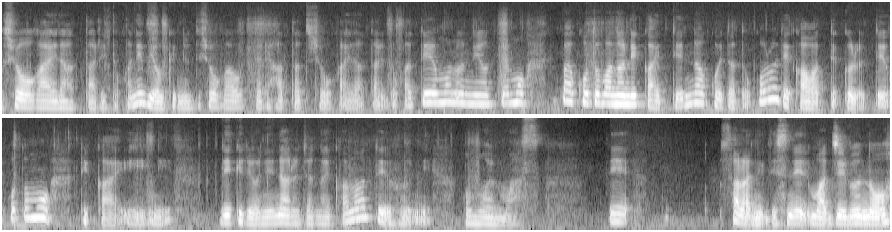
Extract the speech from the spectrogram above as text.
障害だったりとかね病気によって障害が起きたり発達障害だったりとかっていうものによってもやっぱり言葉の理解っていうのはこういったところで変わってくるっていうことも理解にできるようになるんじゃないかなっていうふうに思います。でさらにですね、まあ、自分の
